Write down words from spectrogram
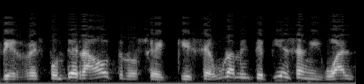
de responder a otros eh, que seguramente piensan igual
